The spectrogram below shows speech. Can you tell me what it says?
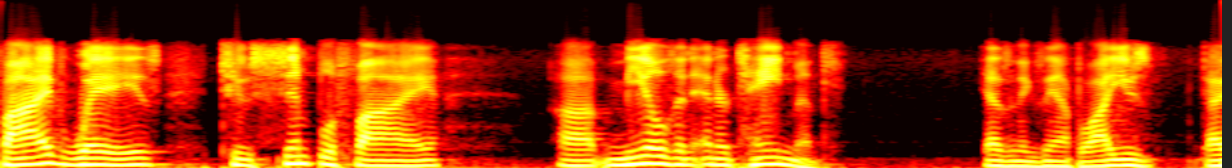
five ways to simplify uh, meals and entertainment. As an example, I used I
